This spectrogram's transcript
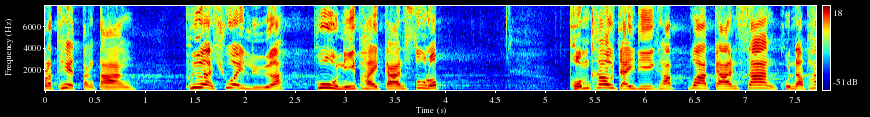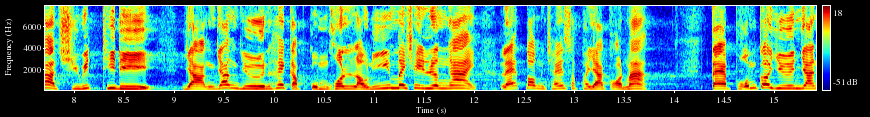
ประเทศต่างๆ เพื่อช่วยเหลือผู้หนีภัยการสู้รบ ผมเข้าใจดีครับว่าการสร้างคุณภาพชีวิตที่ดี อย่างยั่งยืนให้กับกลุ่มคนเหล่านี้ไม่ใช่เรื่องง่าย และต้องใช้ทรัพยากรมาก แต่ผมก็ยืนยัน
